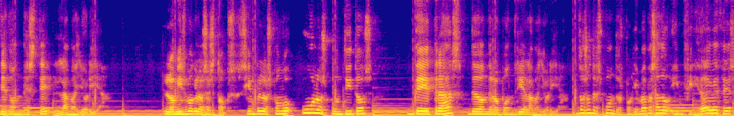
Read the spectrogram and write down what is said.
de donde esté la mayoría. Lo mismo que los stops, siempre los pongo unos puntitos detrás de donde lo pondría la mayoría. Dos o tres puntos, porque me ha pasado infinidad de veces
